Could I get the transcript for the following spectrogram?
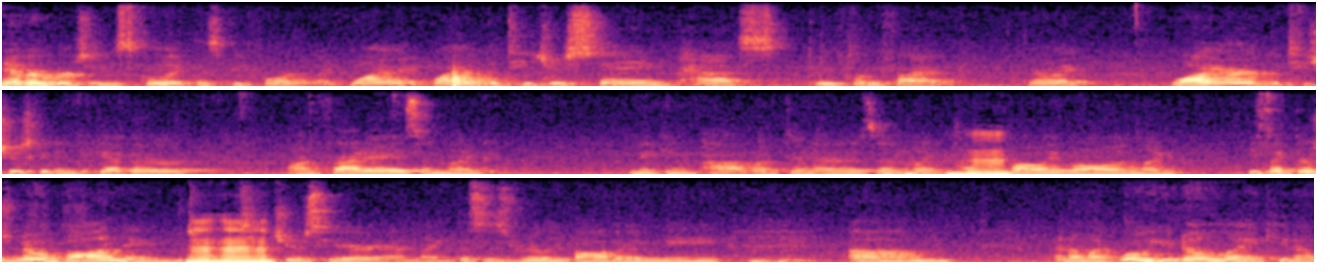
never worked in a school like this before. Like why why aren't the teachers staying past three forty five? They're like, why aren't the teachers getting together on Fridays and like making potluck dinners and like playing Mhm. volleyball and like he's like there's no bonding between Mhm. teachers here and like this is really bothering me. Um, and I'm like, well, you know, like, you know,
